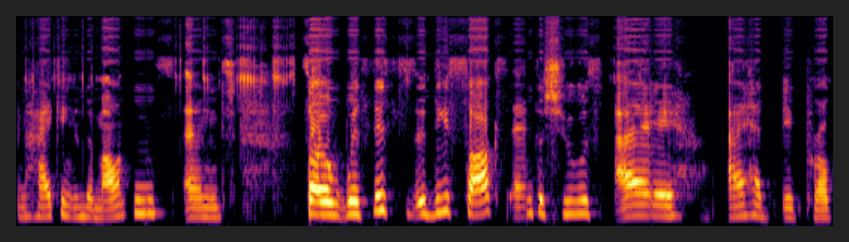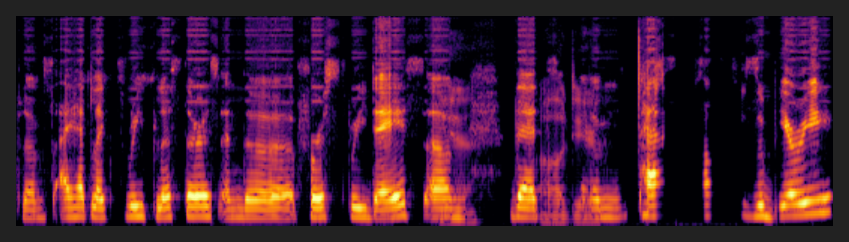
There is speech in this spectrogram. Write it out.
when hiking in the mountains. And so with this, these socks and the shoes, I I had big problems. I had like three blisters in the first three days um, yeah. that oh, um, passed out to Zubiri.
